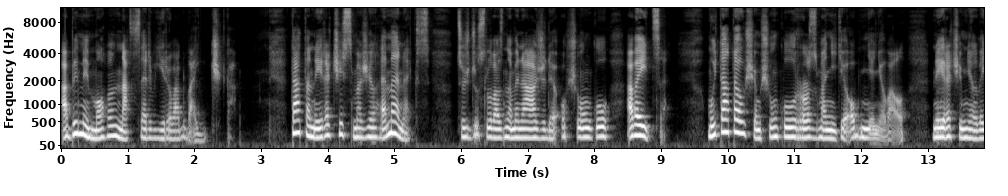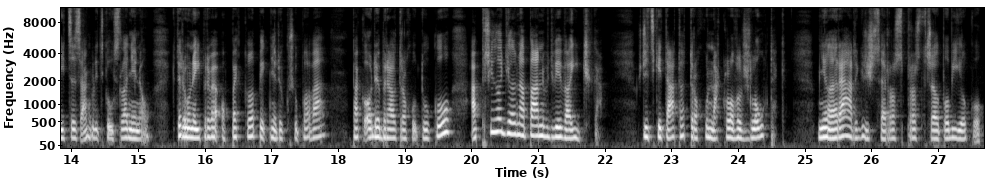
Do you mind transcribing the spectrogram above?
aby mi mohl naservírovat vajíčka. Táta nejradši smažil hemenex, což doslova znamená, že jde o šunku a vejce – můj táta ovšem šunku rozmanitě obměňoval. Nejradši měl vejce s anglickou slaninou, kterou nejprve opekl pěkně do křupova, pak odebral trochu tuku a přihodil na pán v dvě vajíčka. Vždycky táta trochu naklovil žloutek. Měl rád, když se rozprostřel po bílku.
